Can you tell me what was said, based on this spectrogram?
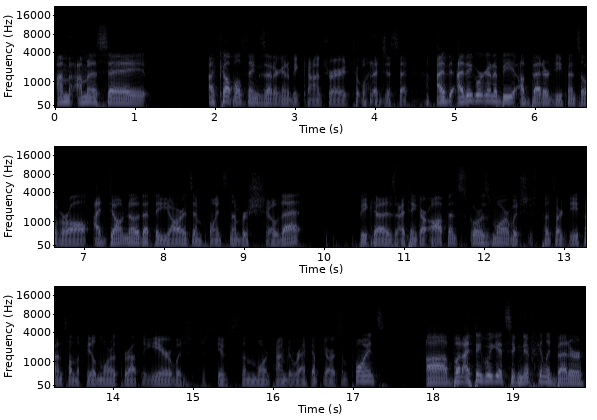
I'm I'm gonna say a couple things that are going to be contrary to what I just said. I th- I think we're going to be a better defense overall. I don't know that the yards and points numbers show that because I think our offense scores more, which just puts our defense on the field more throughout the year, which just gives them more time to rack up yards and points. Uh, but I think we get significantly better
